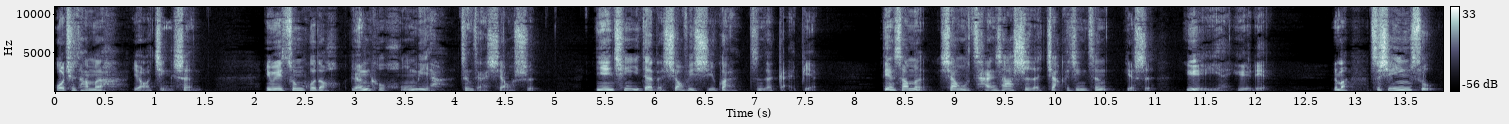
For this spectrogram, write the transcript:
我劝他们啊要谨慎，因为中国的人口红利啊正在消失，年轻一代的消费习惯正在改变。电商们相互残杀式的价格竞争也是越演越烈，那么这些因素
